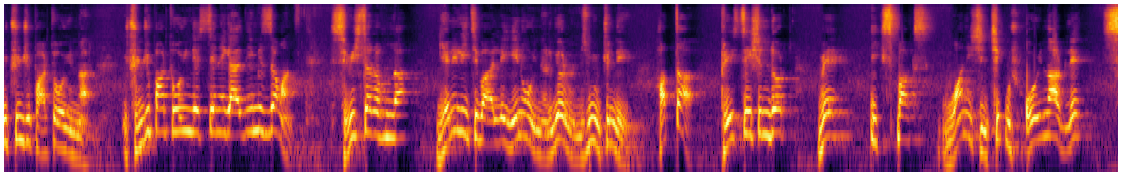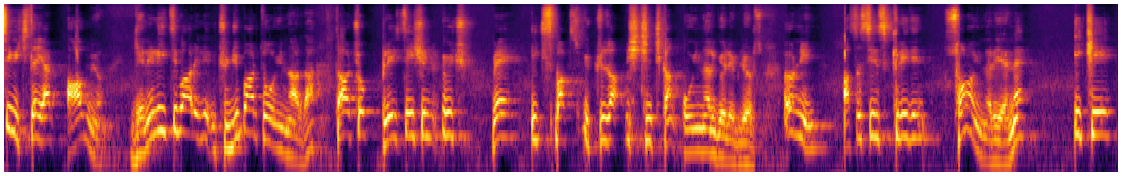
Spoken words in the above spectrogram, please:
üçüncü parti oyunlar. Üçüncü parti oyun desteğine geldiğimiz zaman Switch tarafında genel itibariyle yeni oyunları görmemiz mümkün değil. Hatta PlayStation 4 ve Xbox One için çıkmış oyunlar bile Switch'te yer almıyor. Genel itibariyle 3. parti oyunlarda daha çok PlayStation 3 ve Xbox 360 için çıkan oyunları görebiliyoruz. Örneğin Assassin's Creed'in son oyunları yerine 2,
